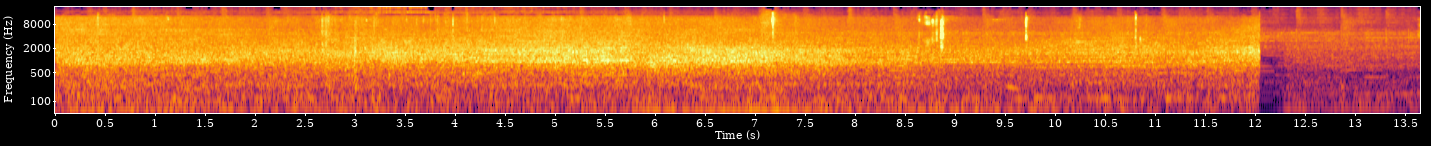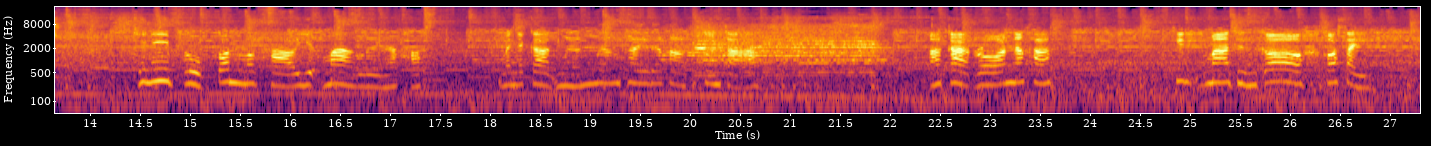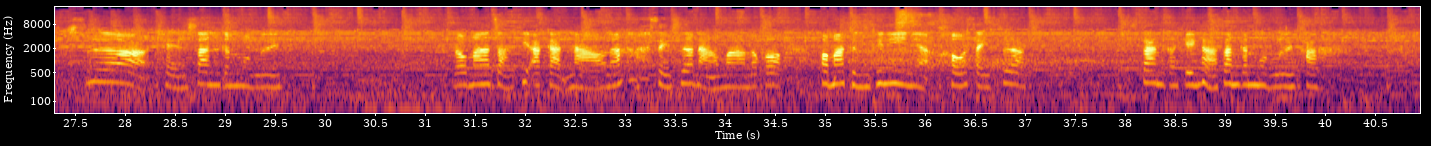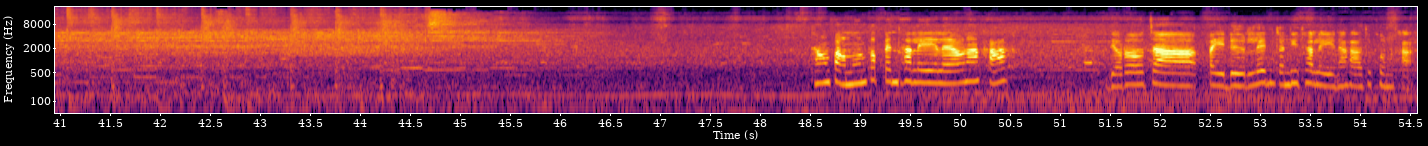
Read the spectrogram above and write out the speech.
ที่นี่ ปลูกต้นมะพร้าวเยอะมากเลยนะคะ บรรยากาศเหมือนเมืองไทยเลยค่ะทุกคนจ๋าอากาศร้อนนะคะ ที่มาถึงก็ก็ใส่เสื้อแขนสั้นกันหมดเลย เรามาจากที่อากาศหนาวนะคะ ใส่เสื้อหนาวมาแล้วก็พอมาถึงที่นี่เนี่ยเขาใส่เสื้อสั้นกางเกงขาสั้นกันหมดเลยค่ะางฝั่งนู้นก็เป็นทะเลแล้วนะคะ เดี๋ยวเราจะไปเดินเล่นกันที่ทะเลนะคะ ทุกคนค่ะ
